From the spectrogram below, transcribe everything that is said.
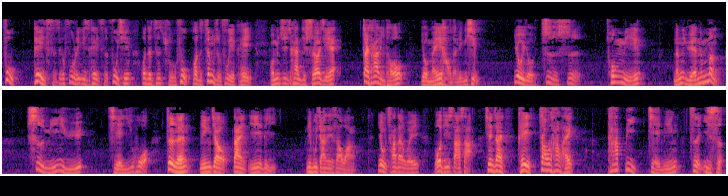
父可以指这个父的意思，可以指父亲，或者指祖父，或者曾祖父也可以。我们继续看第十二节，在他里头有美好的灵性，又有智识、聪明，能圆梦、释谜语、解疑惑。这人名叫但以理，尼布加尼撒王又称他为罗迪沙萨。现在可以招他来，他必。解明这意思，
